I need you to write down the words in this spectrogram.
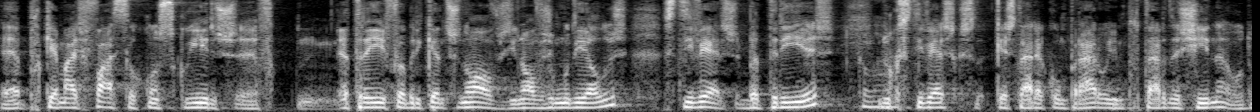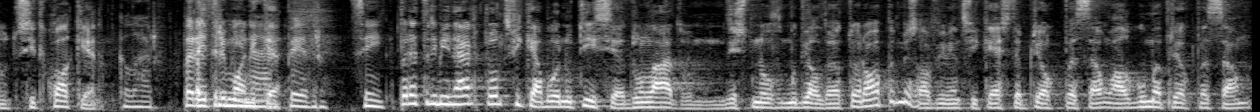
eh, porque é mais fácil conseguir eh, atrair fabricantes novos e novos modelos se tiveres baterias claro. do que se tiveres que estar a comprar ou importar da China ou de outro sítio qualquer. Claro. Para terminar, Pedro. Sim. Para terminar, pronto, fica a boa notícia, de um lado, deste novo modelo da Europa, mas obviamente fica esta preocupação, alguma preocupação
